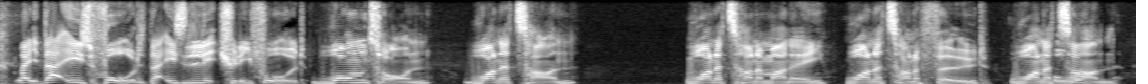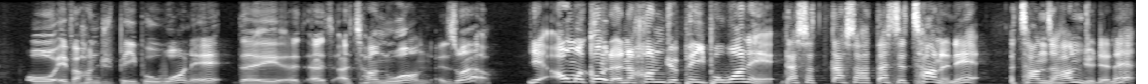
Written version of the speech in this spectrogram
Wait, that is fraud. That is literally fraud. One ton, one a ton, one a ton of money, one a ton of food, one a ton. Or if hundred people want it, they a, a, a ton won as well. Yeah. Oh my god! And hundred people won it. That's a that's a that's a ton in it. A ton's a hundred in it.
